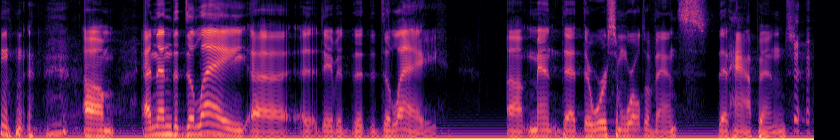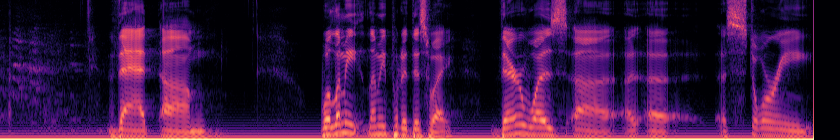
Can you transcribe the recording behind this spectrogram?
um, and then the delay, uh, uh, David, the, the delay uh, meant that there were some world events that happened. that, um, well, let me let me put it this way: there was uh, a, a a story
